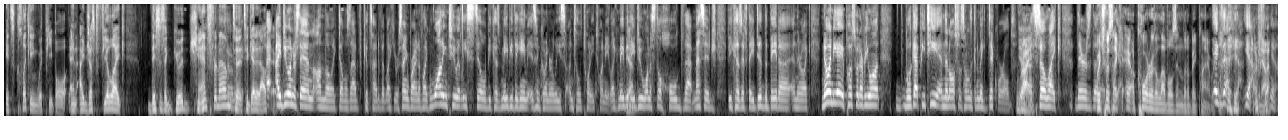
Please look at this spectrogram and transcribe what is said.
it's clicking with people. And I just feel like this is a good chance for them to, to get it out I, there. I do understand on the like devil's advocate side of it, like you were saying, Brian, of like wanting to at least still because maybe the game isn't going to release until 2020. Like maybe they do want to still hold that message because if they did the beta and they're like, no NDA, post whatever you want, we'll get PT, and then also someone's going to make Dick World. Right. So like, there's the which was like yeah. a quarter of the levels in little big planet were. exactly yeah yeah, You know? Little,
